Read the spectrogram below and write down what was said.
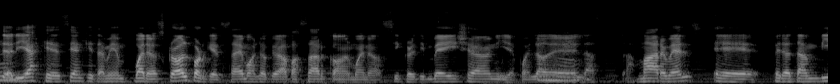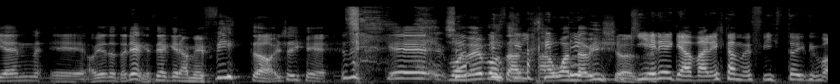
teorías que decían que también, bueno, scroll porque sabemos lo que va a pasar con, bueno, Secret Invasion y después lo de las, las Marvels. eh, pero también eh, había otra teoría que decía que era Mephisto. Y yo dije, ¿qué? Yo- Volvemos es que a, WandaVision. Quiere que aparezca Mephisto y tipo,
